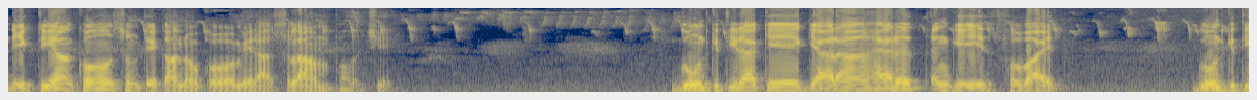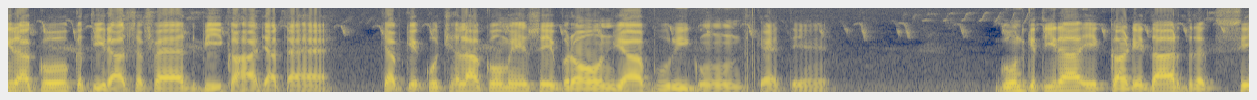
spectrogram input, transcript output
देखती आँखों, सुनते कानों को मेरा सलाम पहुँचे। गूंद की तीरा के ग्यारह हैरत अंगेज़ फ़वाद गूंद की तीरा को कतीरा सफ़ेद भी कहा जाता है, जबकि कुछ इलाकों में इसे ब्राउन या भूरी गूंद कहते हैं। गूंद के तीरा एक कांटेदार दरख्त से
